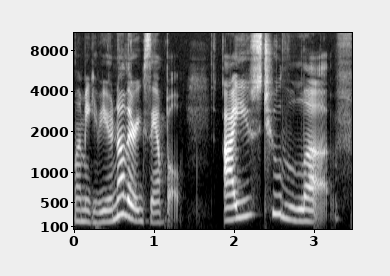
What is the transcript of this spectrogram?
let me give you another example. I used to love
